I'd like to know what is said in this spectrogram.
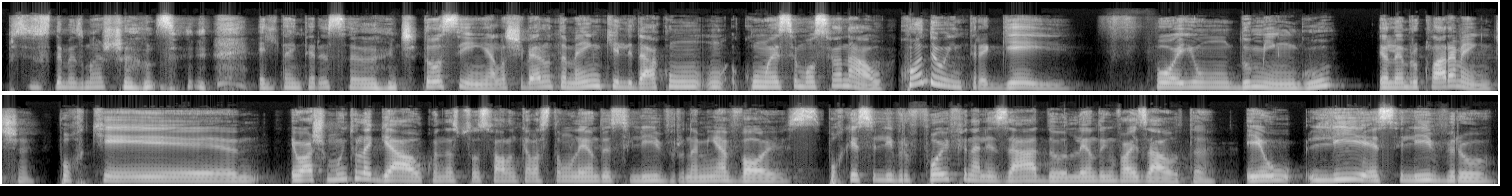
preciso ter mais uma chance. Ele tá interessante. Então, assim, elas tiveram também que lidar com, com esse emocional. Quando eu entreguei, foi um domingo Eu lembro claramente, porque eu acho muito legal quando as pessoas falam que elas estão lendo esse livro na minha voz, porque esse livro foi finalizado lendo em voz alta. Eu li esse livro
